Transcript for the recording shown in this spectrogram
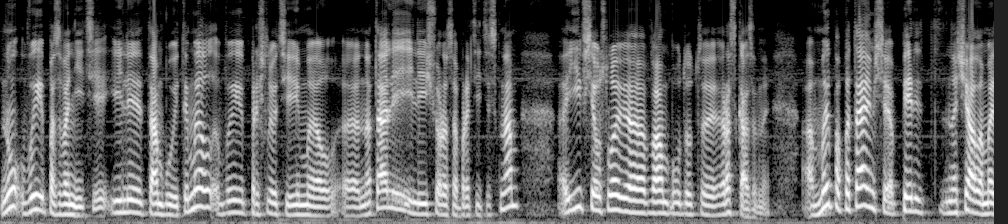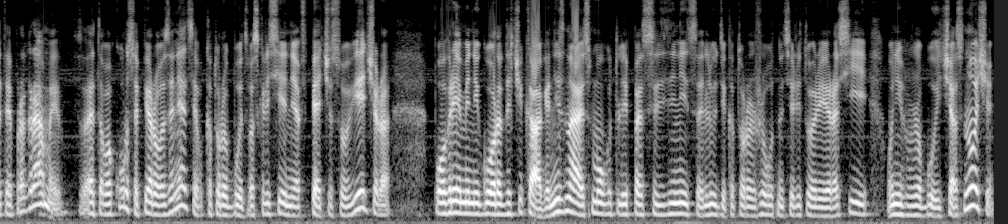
ну, вы позвоните, или там будет email, вы пришлете email э, Наталье, или еще раз обратитесь к нам, и все условия вам будут э, рассказаны. А мы попытаемся перед началом этой программы, этого курса, первого занятия, которое будет в воскресенье в 5 часов вечера, по времени города Чикаго. Не знаю, смогут ли присоединиться люди, которые живут на территории России, у них уже будет час ночи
